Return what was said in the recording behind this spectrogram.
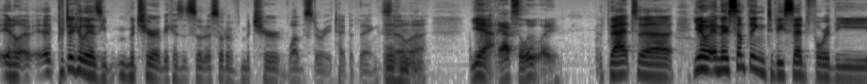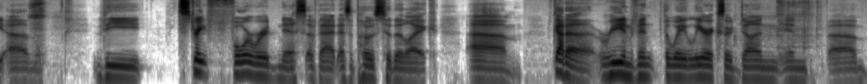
in, uh, particularly as you mature, because it's sort of sort of mature love story type of thing. So, uh, yeah, Absolutely. that uh, you know, and there's something to be said for the um, the straightforwardness of that, as opposed to the like, um, gotta reinvent the way lyrics are done in um,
